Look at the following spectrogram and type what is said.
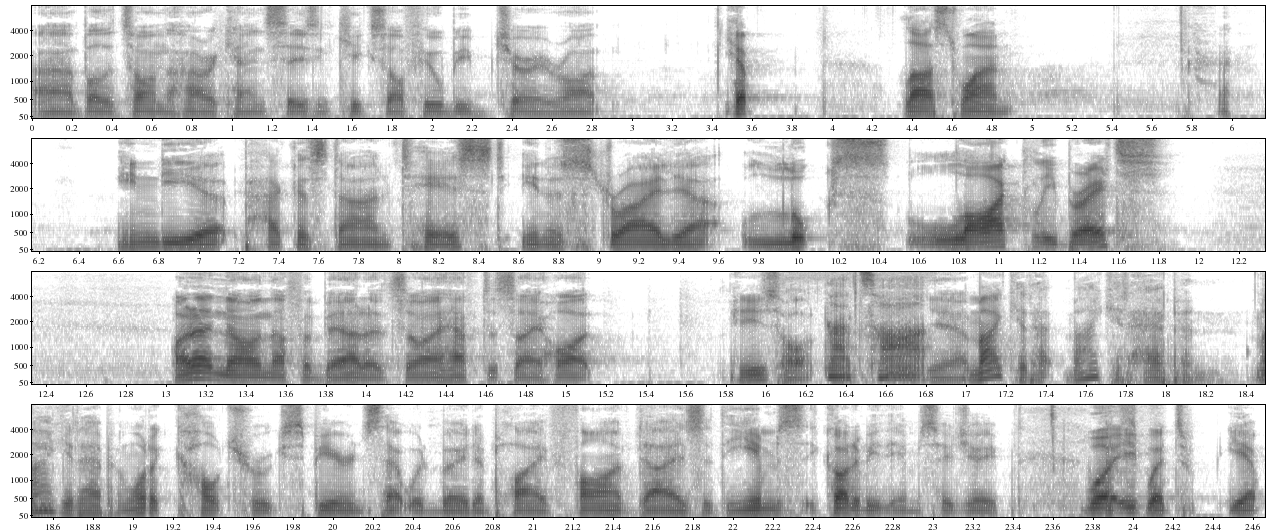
uh, by the time the Hurricane season kicks off, he'll be cherry ripe. Yep. Last one. India Pakistan test in Australia looks likely, Brett. I don't know enough about it, so I have to say hot. It is hot. That's hot. Yeah. Make it ha- make it happen. Make it happen. What a cultural experience that would be to play five days at the MC. It's got to be the MCG. Well, That's if, what's- yep.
